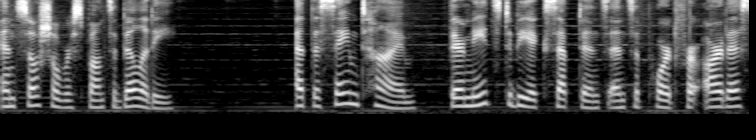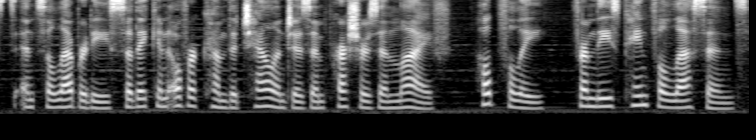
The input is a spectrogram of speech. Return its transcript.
and social responsibility. At the same time, there needs to be acceptance and support for artists and celebrities so they can overcome the challenges and pressures in life. Hopefully, from these painful lessons,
